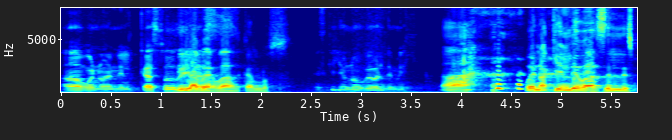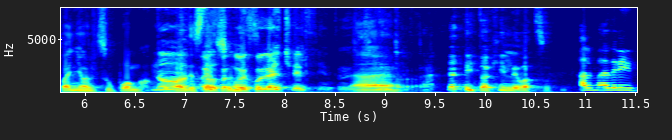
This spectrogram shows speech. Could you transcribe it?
Ah, bueno, en el caso de. Di la las- verdad, Carlos. Es que yo no veo el de México. Ah, bueno, ¿a quién le vas? El español, supongo. No, al hoy, de Estados hoy Unidos. juega el Chelsea, entonces. Ah, ¿y tú a quién le vas? Al Madrid.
